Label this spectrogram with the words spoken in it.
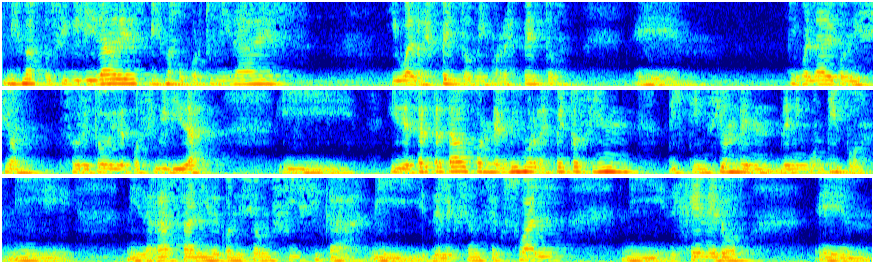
mismas posibilidades, mismas oportunidades, igual respeto, mismo respeto, eh, igualdad de condición, sobre todo y de posibilidad, y, de ser tratados con el mismo respeto sin distinción de, de ningún tipo, ni, ni de raza, ni de condición física, ni de elección sexual, ni de género. Eh,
